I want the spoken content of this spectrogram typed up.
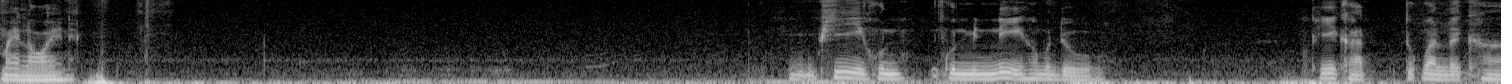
ไม่ลอยเนี่ยพี่คุณคุณมินนี่เข้ามาดู พี่ขัดทุกวันเลยค่ะ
